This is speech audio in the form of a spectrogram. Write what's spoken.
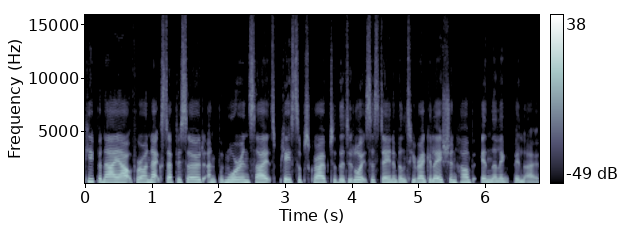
Keep an eye out for our next episode, and for more insights, please subscribe to the Deloitte Sustainability Regulation Hub in the link below.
